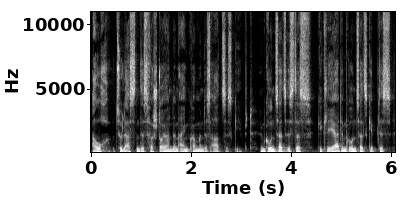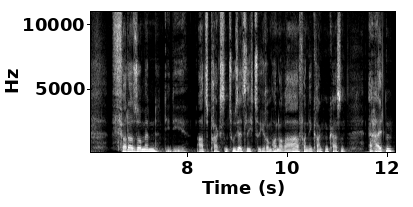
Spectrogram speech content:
auch zu Lasten des versteuernden Einkommens des Arztes gibt. Im Grundsatz ist das geklärt. Im Grundsatz gibt es Fördersummen, die die Arztpraxen zusätzlich zu ihrem Honorar von den Krankenkassen erhalten,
